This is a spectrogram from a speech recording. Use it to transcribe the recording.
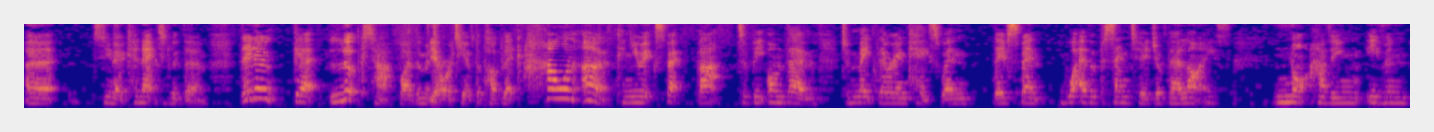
uh, you know, connected with them, they don't get looked at by the majority yeah. of the public. How on earth can you expect that to be on them to make their own case when they've spent whatever percentage of their life not having even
